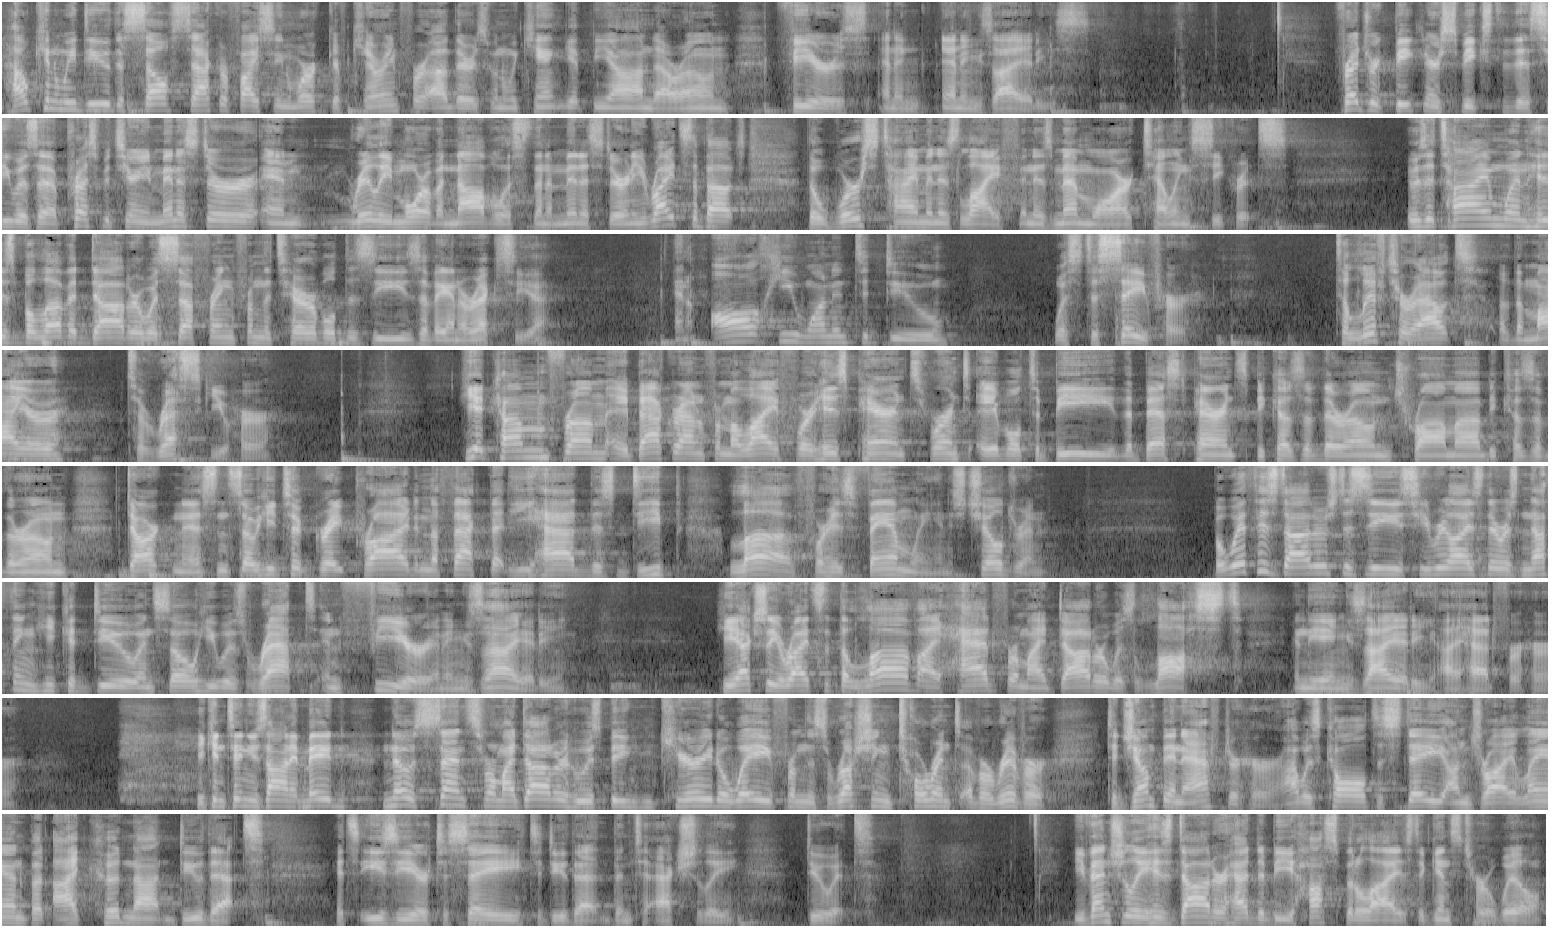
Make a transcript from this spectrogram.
How can we do the self sacrificing work of caring for others when we can't get beyond our own fears and, and anxieties? Frederick Buechner speaks to this. He was a Presbyterian minister and really more of a novelist than a minister. And he writes about the worst time in his life in his memoir, Telling Secrets. It was a time when his beloved daughter was suffering from the terrible disease of anorexia. And all he wanted to do was to save her, to lift her out of the mire, to rescue her. He had come from a background from a life where his parents weren't able to be the best parents because of their own trauma, because of their own darkness. And so he took great pride in the fact that he had this deep love for his family and his children. But with his daughter's disease, he realized there was nothing he could do, and so he was wrapped in fear and anxiety. He actually writes that the love I had for my daughter was lost in the anxiety I had for her. He continues on, it made no sense for my daughter, who was being carried away from this rushing torrent of a river, to jump in after her. I was called to stay on dry land, but I could not do that. It's easier to say to do that than to actually do it. Eventually, his daughter had to be hospitalized against her will.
